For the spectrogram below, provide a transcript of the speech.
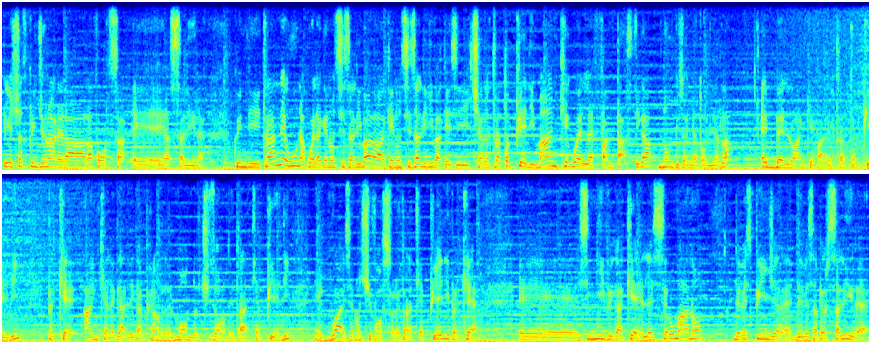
riesci a sprigionare la, la forza e, e, a salire. Quindi tranne una, quella che non si saliva, che non si saliva, che si, c'era il tratto a piedi, ma anche quella è fantastica, non bisogna toglierla è bello anche fare il tratto a piedi perché anche alle gare di campionato del mondo ci sono dei tratti a piedi e guai se non ci fossero i tratti a piedi perché eh, significa che l'essere umano deve spingere, deve saper salire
